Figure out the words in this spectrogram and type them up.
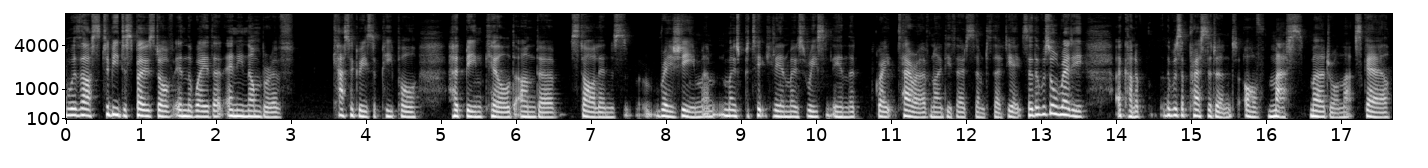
with us to be disposed of in the way that any number of categories of people had been killed under Stalin's regime, and most particularly and most recently in the Great Terror of 1937 to 38. So there was already a kind of there was a precedent of mass murder on that scale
